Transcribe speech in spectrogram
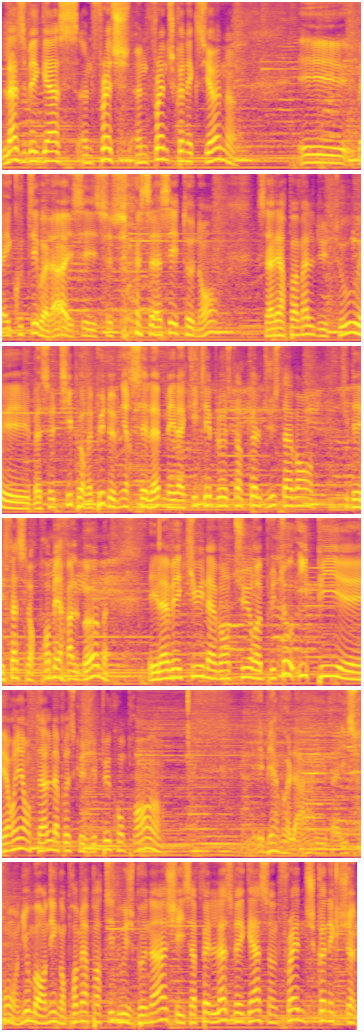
Las Vegas and Fresh and French Connection. Et bah écoutez, voilà, c'est- assez étonnant. Ça a l'air pas mal du tout. Et bah, ce type aurait pu devenir célèbre, mais il a quitté Blue Cult juste avant qu'ils défassent leur premier album. Et il a vécu une aventure plutôt hippie et orientale, d'après ce que j'ai pu comprendre. Et bien voilà, ben, ils seront au New Morning en première partie de Wishbone Ash et il s'appelle Las Vegas and French Connection.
